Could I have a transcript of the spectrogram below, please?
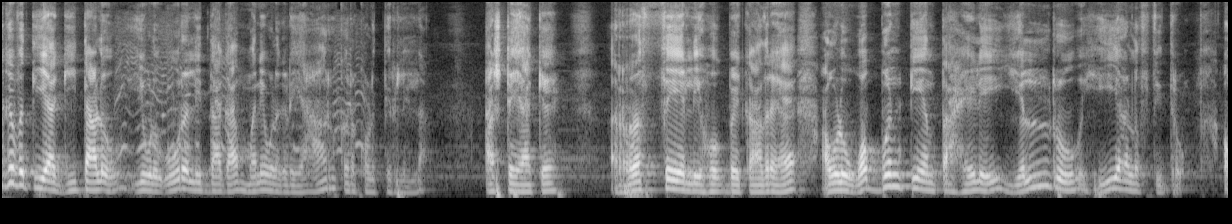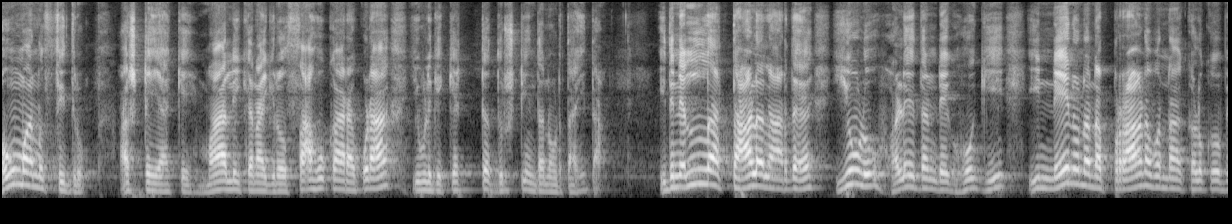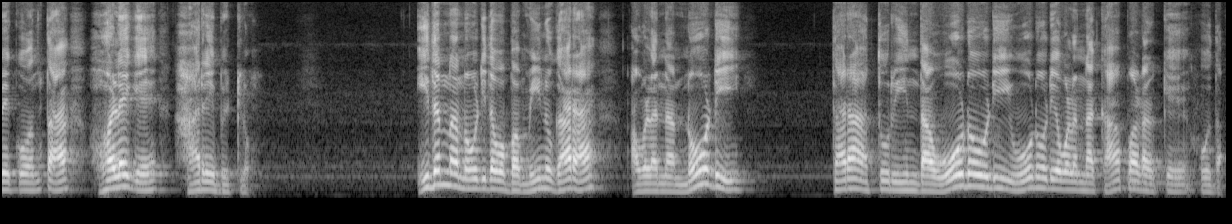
ಭಗವತಿಯ ಗೀತಾಳು ಇವಳು ಊರಲ್ಲಿದ್ದಾಗ ಮನೆ ಒಳಗಡೆ ಯಾರೂ ಕರ್ಕೊಳ್ತಿರಲಿಲ್ಲ. ಅಷ್ಟೇ ಯಾಕೆ? ರಸ್ತೆಯಲ್ಲಿ ಹೋಗಬೇಕಾದ್ರೆ ಅವಳು ಒಬ್ಬಂಟಿ ಅಂತ ಹೇಳಿ ಎಲ್ಲರೂ ಹೀಯಾಳಿಸ್ತಿದ್ರು, ಅವಮಾನಿಸ್ತಿದ್ರು. ಅಷ್ಟೇ ಯಾಕೆ? ಮಾಲೀಕನಾಗಿರೋ ಸಾಹುಕಾರ ಕೂಡ ಇವಳಿಗೆ ಕೆಟ್ಟ ದೃಷ್ಟಿಯಿಂದ ನೋಡ್ತಾ ಇದ್ದ. ಇದನ್ನೆಲ್ಲ ತಾಳಲಾರದೆ ಇವಳು ಹೊಳೆ ದಂಡೆಗೆ ಹೋಗಿ ಇನ್ನೇನು ನನ್ನ ಪ್ರಾಣವನ್ನು ಕಳ್ಕೋಬೇಕು ಅಂತ ಹೊಳೆಗೆ ಹಾರೇ ಬಿಟ್ಲು. ಇದನ್ನು ನೋಡಿದ ಒಬ್ಬ ಮೀನುಗಾರ, ಅವಳನ್ನು ನೋಡಿ ತರ ತುರಿಯಿಂದ ಓಡೋಡಿ ಓಡೋಡಿ ಅವಳನ್ನು ಕಾಪಾಡೋಕ್ಕೆ ಹೋದ.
